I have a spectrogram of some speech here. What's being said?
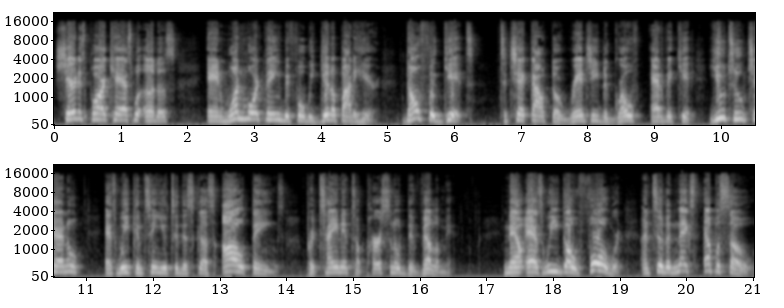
share this podcast with others. And one more thing before we get up out of here don't forget to check out the Reggie the Growth Advocate YouTube channel as we continue to discuss all things pertaining to personal development. Now, as we go forward until the next episode,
